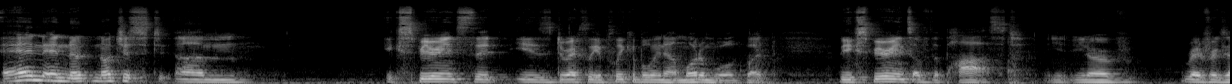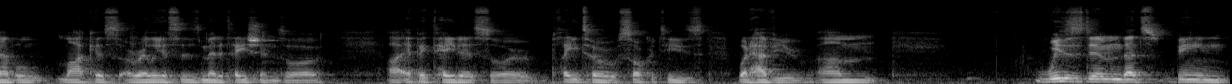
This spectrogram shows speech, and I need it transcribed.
And and not, not just um, experience that is directly applicable in our modern world, but the experience of the past. You, you know, I've read, for example, Marcus Aurelius's Meditations or uh, Epictetus or Plato, Socrates, what have you. Um, wisdom that's been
